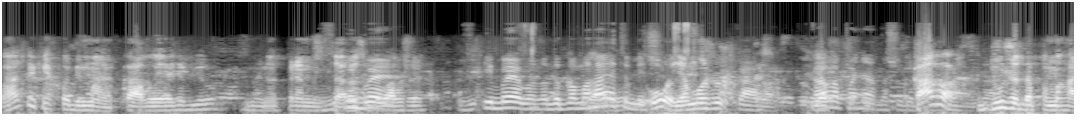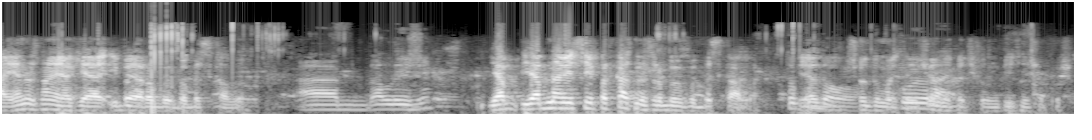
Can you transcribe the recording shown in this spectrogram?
Багато яких хобі маю. Каву я люблю. У мене от прямо зараз була вже. в ІБ воно допомагає тобі? чи О, ні? я можу. Кава. Кава, понятно, що Кава допомагає, да. дуже допомагає. Я не знаю, як я ІБ робив би без кави. А, а лижі? Я б я б навіть цей подкаст не зробив би без кави. Стопудово. Я, що думаєте, Такою якщо на раді. 5 хвилин пізніше пишу?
